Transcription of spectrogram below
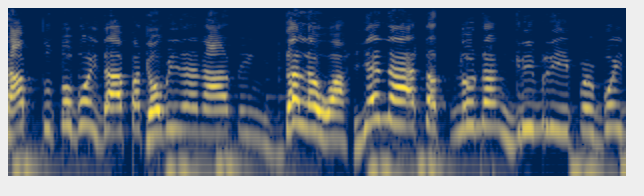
Top 2 to boy. Dapat gawin na nating dalawa. Yan na, tatlo ng Grim Reaper boy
